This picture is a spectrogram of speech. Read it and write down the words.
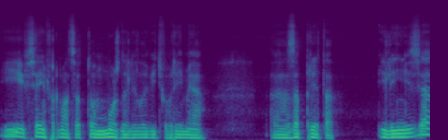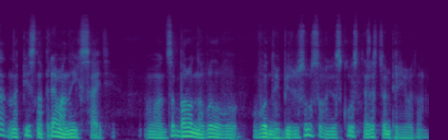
И вся информация о том, можно ли ловить во время э, запрета или нельзя, написано прямо на их сайте. Вот, заборона вылова водных биоресурсов в связи с нерестовым периодом.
